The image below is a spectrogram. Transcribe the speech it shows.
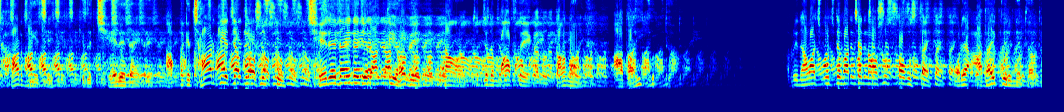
ছাড় দিয়েছে কিন্তু ছেড়ে দেয় আপনাকে ছাড় দিয়েছে আপনি অসুস্থ। ছেড়ে দেয় না যে রাখতেই হবে। না তোর জন্য মাফ হয়ে গেল তা নয়। আদায় করতে হবে। আপনি নামাজ পড়তে পারছেন না অসুস্থ অবস্থায় পরে আদায় করে নিতে হবে।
